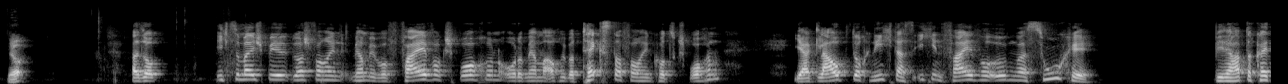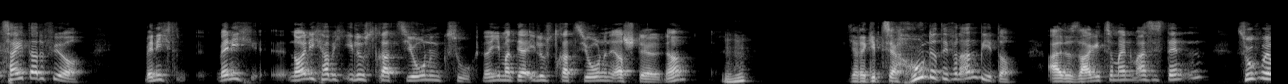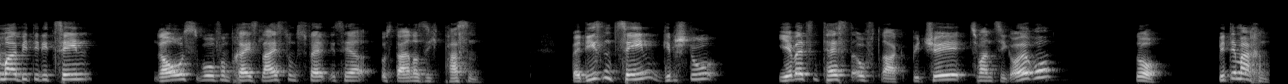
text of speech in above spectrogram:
Ja, Also, ich zum Beispiel, du hast vorhin, wir haben über Fiverr gesprochen oder wir haben auch über Texter vorhin kurz gesprochen. Ja, glaub doch nicht, dass ich in Fiverr irgendwas suche. Wir habt doch keine Zeit dafür. Wenn ich, wenn ich, neulich habe ich Illustrationen gesucht, ne? jemand, der Illustrationen erstellt, ne? Mhm. Ja, da gibt's ja hunderte von Anbietern. Also sage ich zu meinem Assistenten, such mir mal bitte die zehn raus, wo vom Preis-Leistungs-Verhältnis her aus deiner Sicht passen. Bei diesen zehn gibst du jeweils einen Testauftrag. Budget 20 Euro. So, bitte machen.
